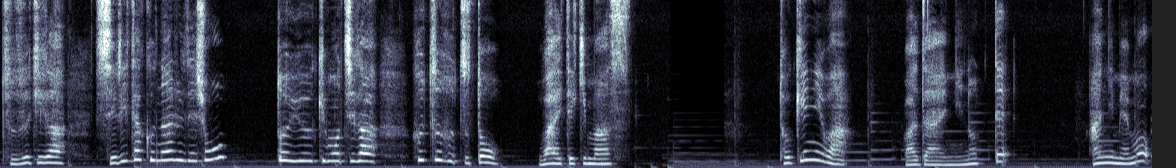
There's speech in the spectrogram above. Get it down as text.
続きが知りたくなるでしょ？という気持ちがふつふつと湧いてきます。時には話題に乗ってアニメも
